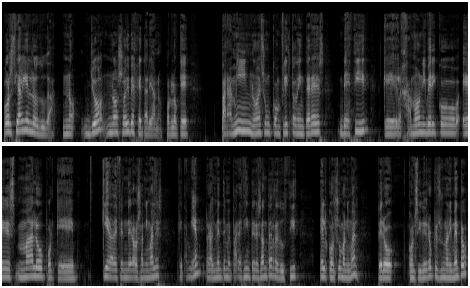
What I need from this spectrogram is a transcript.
por si alguien lo duda, no, yo no soy vegetariano, por lo que para mí no es un conflicto de interés decir que el jamón ibérico es malo porque quiera defender a los animales, que también realmente me parece interesante reducir el consumo animal, pero considero que es un alimento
